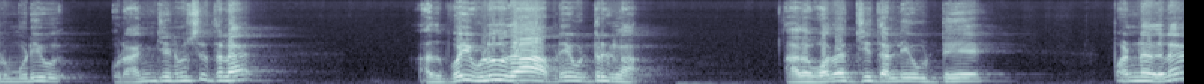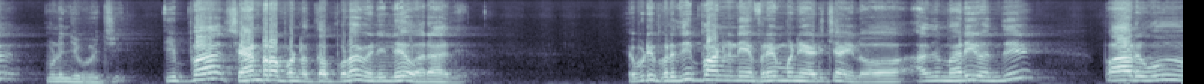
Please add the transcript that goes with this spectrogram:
ஒரு முடிவு. ஒரு அஞ்சு நிமிஷத்தில் அது போய் விழுவுதா அப்படியே விட்டுருக்கலாம். அதை உதச்சி தள்ளி விட்டு பண்ணதில் முடிஞ்சு போச்சு. இப்போ சேண்ட்ரா பண்ண தப்புலாம் வெளியிலே வராது. எப்படி பிரதீபாண்டனியை ஃப்ரேம் பண்ணி அடித்தாங்களோ அது மாதிரி வந்து பாருவும்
